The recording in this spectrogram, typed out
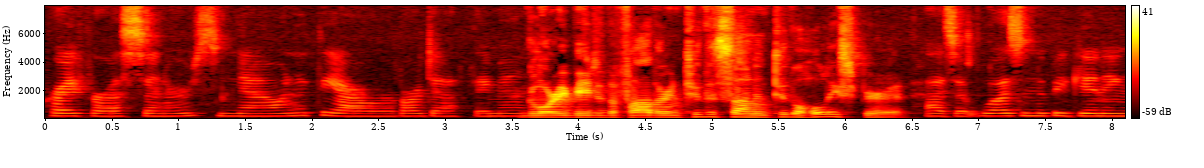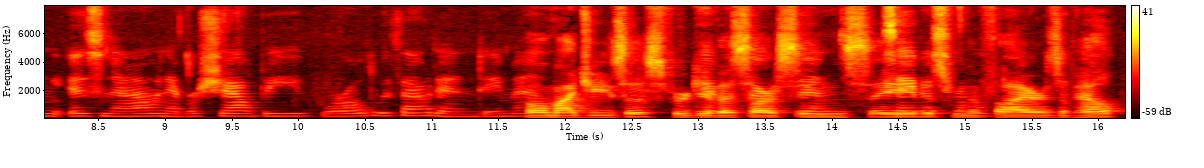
pray for us sinners, now and at the hour of our death. Amen. Glory be to the Father, and to the Son, and to the Holy Spirit. As it was in the beginning, is now, and ever shall be, world without end. Amen. O my Jesus, forgive us our sins, save us from the fires of hell.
